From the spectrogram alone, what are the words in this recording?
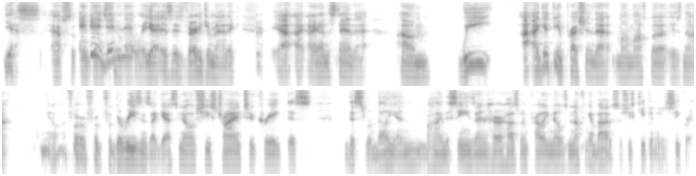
Yes, absolutely. It It, did, didn't it? way. Yeah, it's, it's very dramatic. Mm. Yeah, I, I understand that. Um, we, I, I get the impression that Mon Mothma is not, you know, for, for for good reasons, I guess. You know, she's trying to create this this rebellion behind the scenes, and her husband probably knows nothing about it, so she's keeping it a secret.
